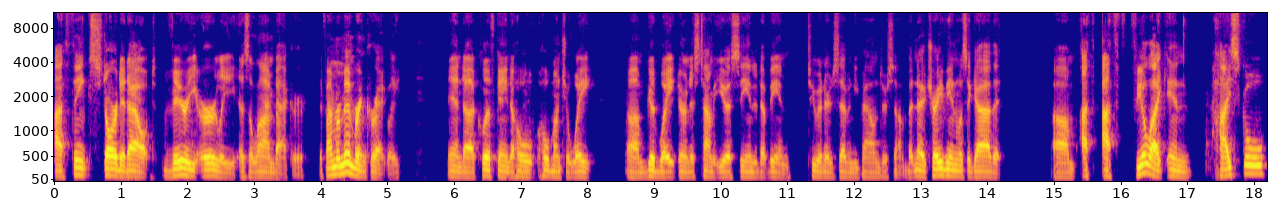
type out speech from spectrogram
I think started out very early as a linebacker, if I'm remembering correctly. And uh, Cliff gained a whole whole bunch of weight, um, good weight during his time at USC. Ended up being 270 pounds or something. But no, Travian was a guy that um, I I feel like in high school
